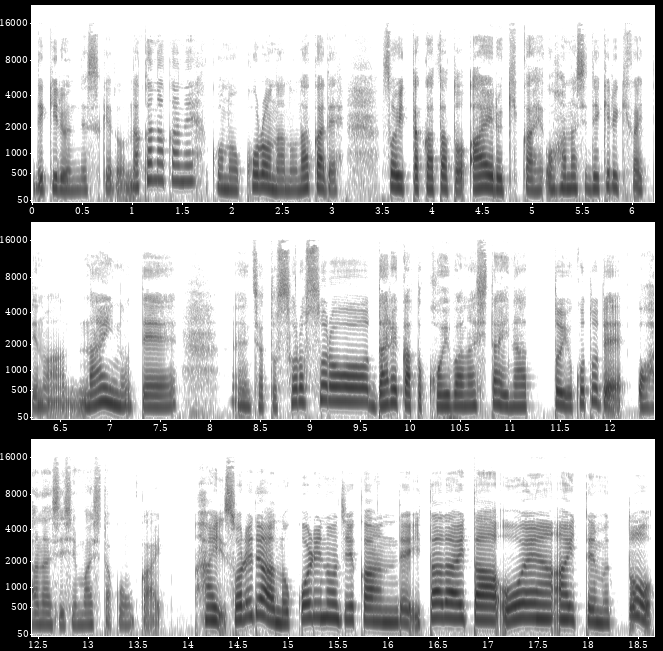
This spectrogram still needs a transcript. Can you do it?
できるんですけど、なかなかね、このコロナの中でそういった方と会える機会、お話できる機会っていうのはないので、ちょっとそろそろ誰かと恋話したいなということでお話ししました、今回。はい。それでは残りの時間でいただいた応援アイテムと、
